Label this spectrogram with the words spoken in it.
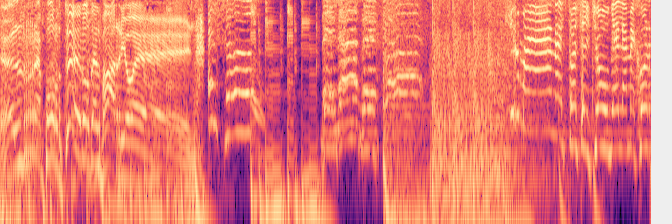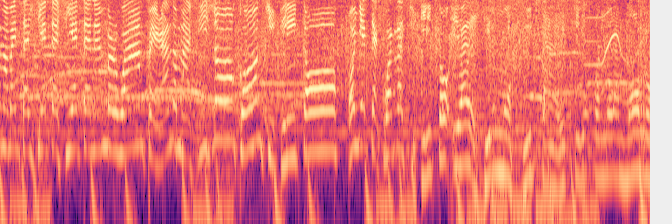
el reportero del barrio en... El show de la mejor. Hermano, esto es el show de la mejor 97.7 number one, pegando macizo con Chiclito. Oye, ¿te acuerdas, Chiclito? Iba a decir motita. Es que yo cuando era morro,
